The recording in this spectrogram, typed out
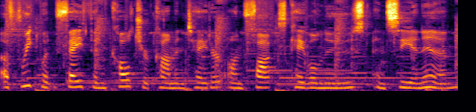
a frequent faith and culture commentator on Fox Cable News and CNN,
